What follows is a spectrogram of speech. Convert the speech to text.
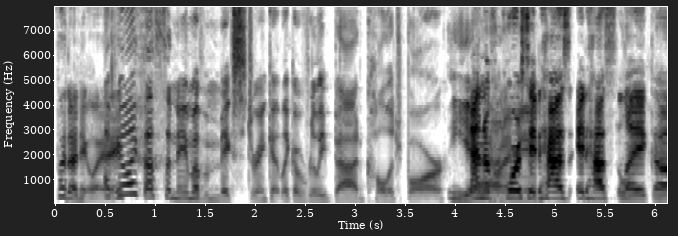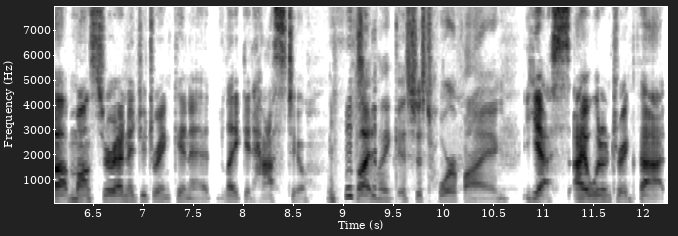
But anyway. I feel like that's the name of a mixed drink at like a really bad college bar. yeah. and of know what I course, mean? it has it has like a monster energy drink in it, like it has to. But Like it's just horrifying. Yes, I wouldn't drink that.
